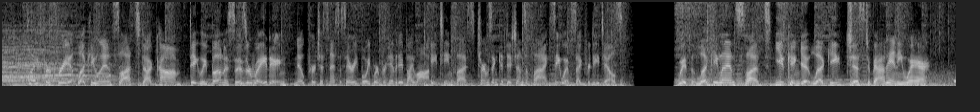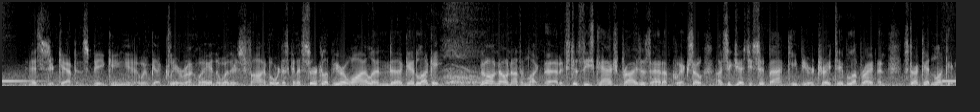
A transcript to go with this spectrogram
Play for free at LuckyLandSlots.com. Daily bonuses are waiting. No purchase necessary. Void where prohibited by law. 18 plus. Terms and conditions apply. See website for details. With Lucky Land Slots, you can get lucky just about anywhere. This is your captain speaking. Uh, we've got clear runway and the weather's fine, but we're just going to circle up here a while and uh, get lucky. No, no, nothing like that. It's just these cash prizes add up quick. So I suggest you sit back, keep your tray table upright, and start getting lucky.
